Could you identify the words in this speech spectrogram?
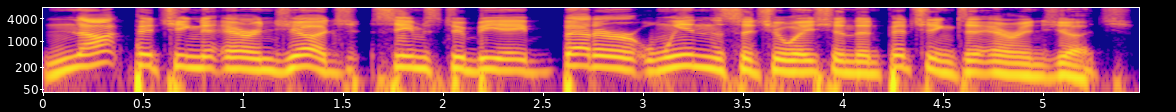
Not pitching to Aaron Judge seems to be a better win situation than pitching to Aaron Judge.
